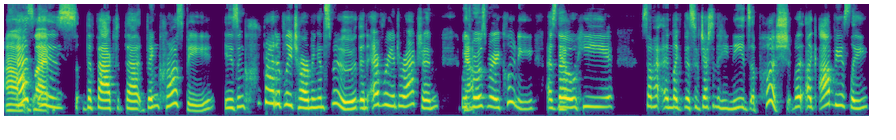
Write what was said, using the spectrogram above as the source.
Um, As but... is the fact that Bing Crosby is incredibly charming and smooth in every interaction with yeah. Rosemary Clooney, as though yeah. he somehow and like the suggestion that he needs a push, but like obviously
